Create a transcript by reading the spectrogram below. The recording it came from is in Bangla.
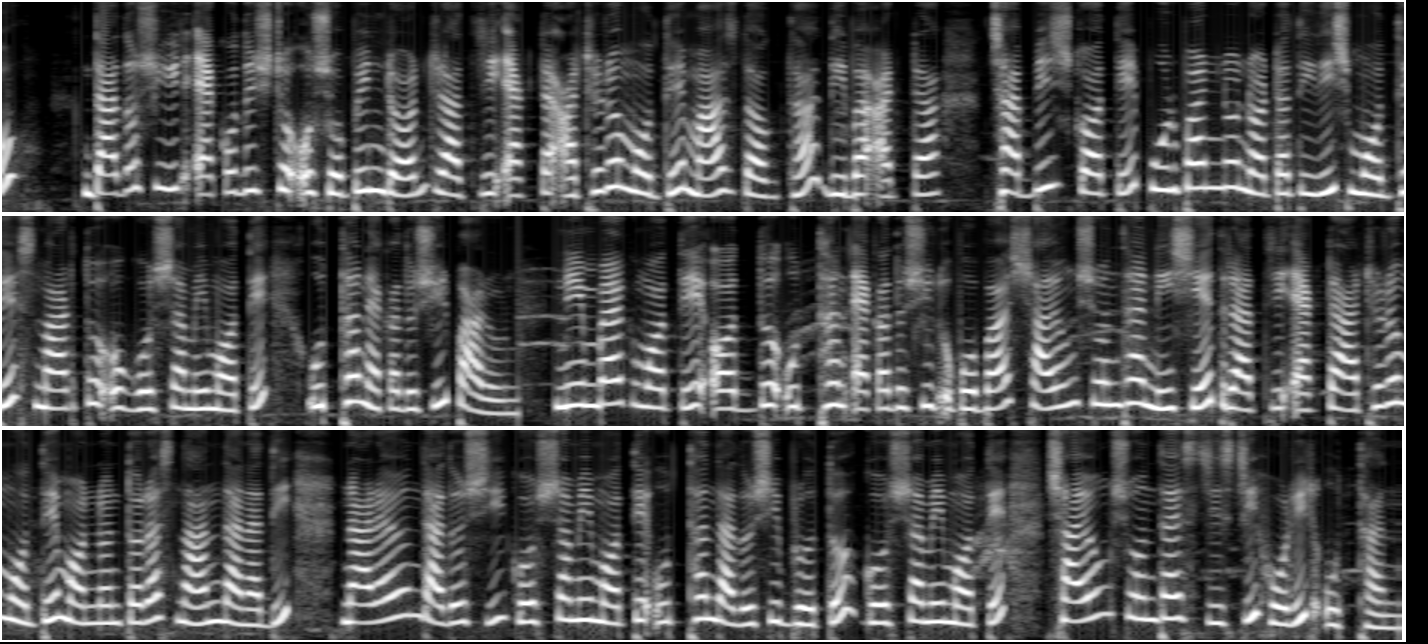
দ্বাদশীর একদিষ্ট ও শপিণ্ডন রাত্রি একটা আঠেরো মধ্যে মাস দগ্ধা দিবা আটটা ছাব্বিশ গতে পূর্বাহ্ন নটা তিরিশ মধ্যে স্মার্ত ও গোস্বামী মতে উত্থান একাদশীর পারণ নিম্বার্ক মতে অদ্য উত্থান একাদশীর উপবাস, সায়ং সন্ধ্যা নিষেধ, রাত্রি একটা আঠেরো মধ্যে মন্বন্তরা স্নান দানাদি, নারায়ণ দ্বাদশী, গোস্বামী মতে উত্থান দ্বাদশী ব্রত, গোস্বামী মতে সায়ং সন্ধ্যায় সৃষ্টি হরির উত্থান।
